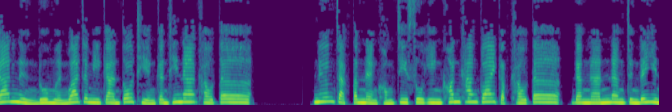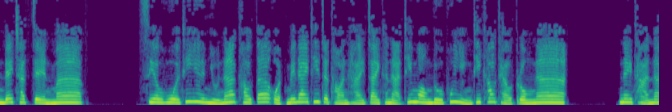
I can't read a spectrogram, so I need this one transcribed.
ด้านหนึ่งดูเหมือนว่าจะมีการโต้เถียงกันที่หน้าเคาน์เตอร์ เนื่องจากตำแหน่งของจีซูอิงค่อนข้างใกล้กับเคาน์เตอร์ ดังนั้นนางจึงได้ยินได้ชัดเจนมากเซียวหัวที่ยืนอยู่หน้าเคาน์เตอร์อดไม่ได้ที่จะถอนหายใจขณะที่มองดูผู้หญิงที่เข้าแถวตรงหน้า ในฐานะ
